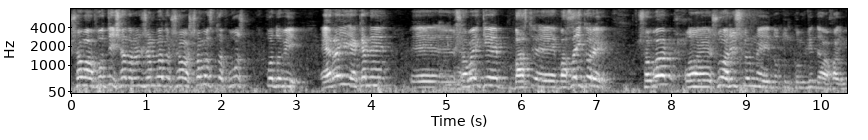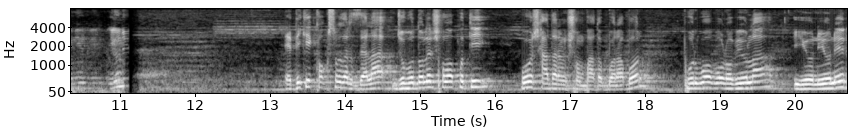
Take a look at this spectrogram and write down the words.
সভাপতি, সাধারণ সম্পাদক সহ সমস্ত পোস্ট পদবি, এরাই এখানে সবাইকে বাছ- বাছাই করে সবার সুপারিশ করণে এই নতুন কমিটি দেওয়া হয়। ইউনিয়ন এদিকে কক্সবাজার জেলা যুবদলের সভাপতি ও সাধারণ সম্পাদক বরাবর পূর্ব বড়বেওলা ইউনিয়নের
